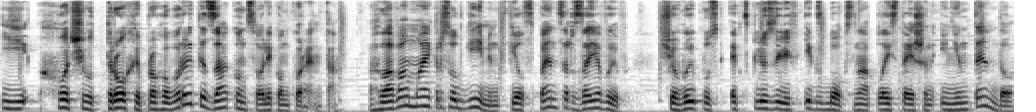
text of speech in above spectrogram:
І хочу трохи проговорити за консолі конкурента. Глава Microsoft Gaming Філ Спенсер заявив, що випуск ексклюзивів Xbox на PlayStation і Nintendo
